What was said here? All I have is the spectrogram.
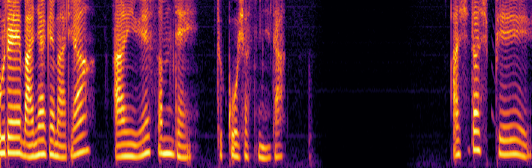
노을의 만약에 말야 아이유의 썸데이 듣고 오셨습니다. 아시다시피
